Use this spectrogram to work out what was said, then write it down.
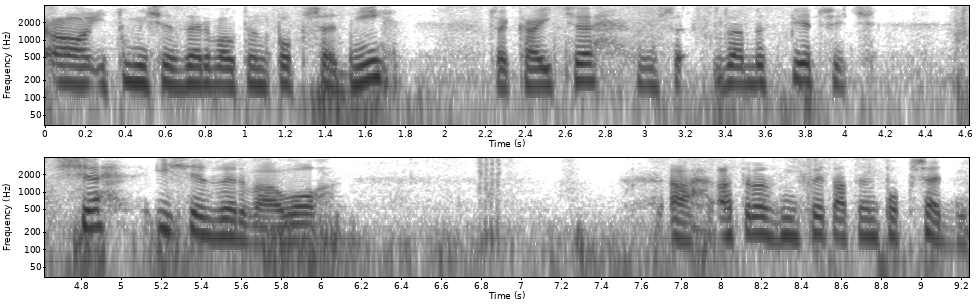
O, i tu mi się zerwał ten poprzedni. Czekajcie, muszę zabezpieczyć się i się zerwało. A, a teraz mi chwyta ten poprzedni.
